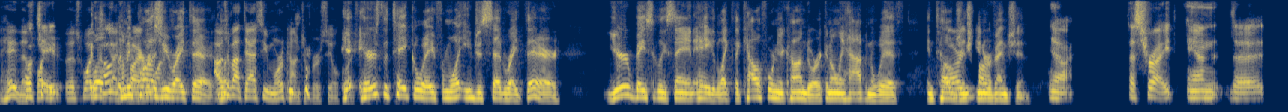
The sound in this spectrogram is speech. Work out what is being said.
hey, that's Okay. why. That's why. Well, you let me pause you right there. I was about to ask you more controversial questions. Here's the takeaway from what you just said right there. You're basically saying, hey, like the California condor, it can only happen with intelligent intervention. Yeah, that's right. And the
